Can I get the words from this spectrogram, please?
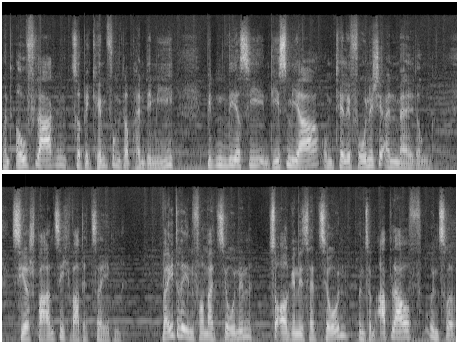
und Auflagen zur Bekämpfung der Pandemie bitten wir Sie in diesem Jahr um telefonische Anmeldung. Sie ersparen sich Wartezeiten. Weitere Informationen zur Organisation und zum Ablauf unserer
